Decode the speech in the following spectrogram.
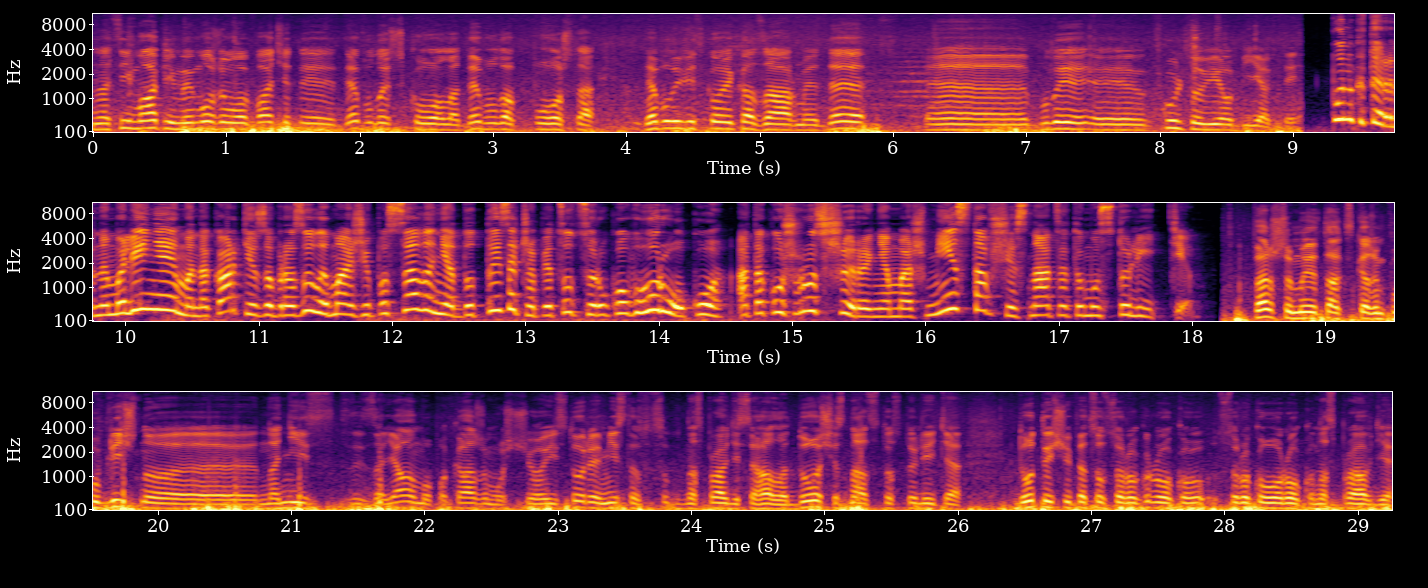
на цій мапі ми можемо бачити, де була школа, де була пошта, де були військові казарми, де е, були е, культові об'єкти. Пунктирними лініями на карті зобразили межі поселення до 1540 року, а також розширення меж міста в 16 столітті. Перше, ми так скажемо публічно е, на ній заявимо, покажемо, що історія міста насправді сягала до 16 століття, до 1540 року, 40 року насправді.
